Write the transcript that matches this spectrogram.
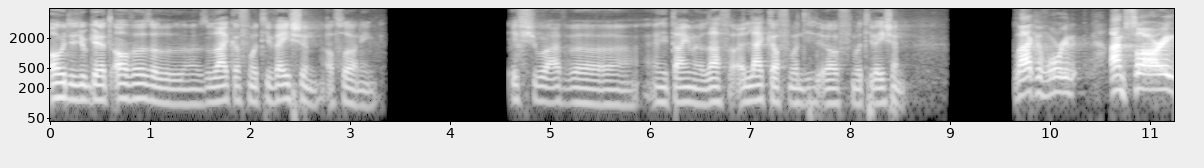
how did you get over the, the lack of motivation of learning? If you have uh, any time a, laugh, a lack of, moti- of motivation. lack of organ. I'm sorry.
